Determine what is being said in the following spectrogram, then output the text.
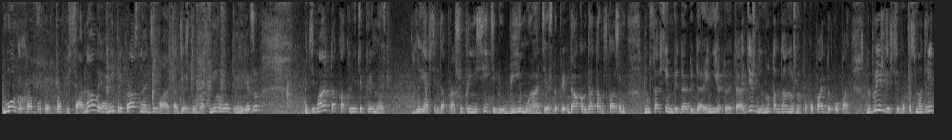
В моргах работают профессионалы, и они прекрасно одевают. Одежду у нас не рвут и не режут одевают так, как люди приносят. Но я всегда прошу, принесите любимую одежду. Да, когда там, скажем, ну совсем беда-беда и нету этой одежды, ну тогда нужно покупать, докупать. Но прежде всего посмотреть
